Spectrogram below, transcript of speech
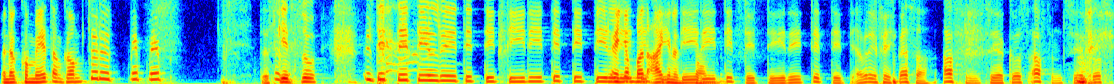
Wenn der Komet dann kommt. Das geht so. ich habe meinen eigenen Song. Aber den finde ich besser. Affenzirkus, Affenzirkus.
